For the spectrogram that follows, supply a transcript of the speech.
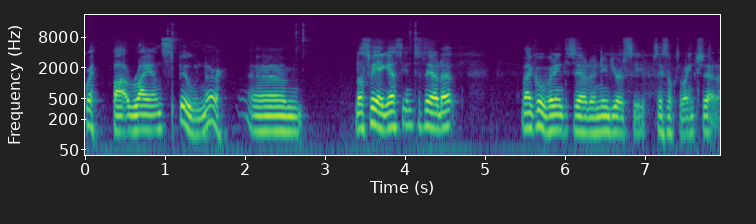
skeppa Ryan Spooner. Um, Las Vegas är intresserade. Vancouver är intresserade. New Jersey sägs också vara intresserade.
